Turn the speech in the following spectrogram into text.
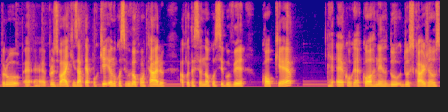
pro, é, é, pros Vikings, até porque eu não consigo ver o contrário acontecendo, não consigo ver qualquer é, qualquer corner do, dos Cardinals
